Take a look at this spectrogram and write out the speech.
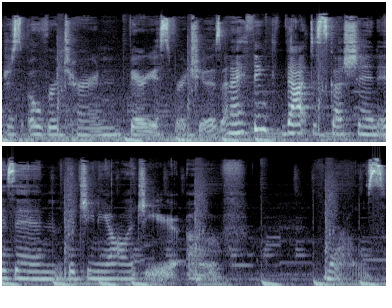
just overturn various virtues. And I think that discussion is in the genealogy of morals.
